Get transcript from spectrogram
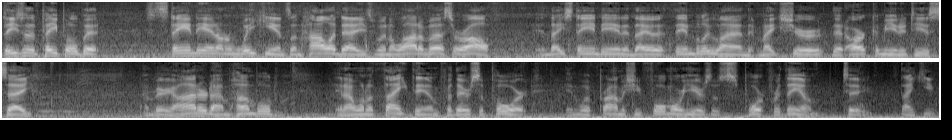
These are the people that stand in on weekends, on holidays, when a lot of us are off, and they stand in and they are that thin blue line that makes sure that our community is safe. I'm very honored, I'm humbled, and I want to thank them for their support, and we'll promise you four more years of support for them, too. Thank you.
